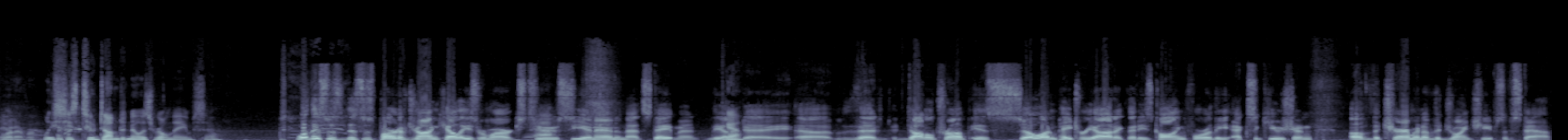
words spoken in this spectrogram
Whatever. at least she's too dumb to know his real name. So Well, this was this was part of John Kelly's remarks to CNN in that statement the other Yeah. day uh, that Donald Trump is so unpatriotic that he's calling for the execution of the chairman of the Joint Chiefs of Staff.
